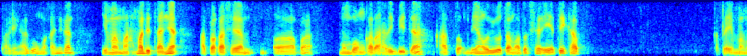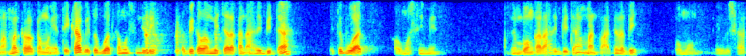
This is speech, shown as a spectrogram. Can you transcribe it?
paling agung. Makanya kan Imam Ahmad ditanya, apakah saya e, apa membongkar ahli bidah atau yang lebih utama atau saya etikap? Kata Imam Ahmad, kalau kamu etikap itu buat kamu sendiri. Tapi kalau membicarakan ahli bidah, itu buat kaum muslimin. Membongkar ahli bidah, manfaatnya lebih umum, lebih besar.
